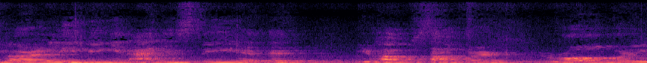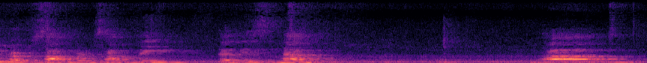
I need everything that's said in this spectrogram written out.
you are living in honesty and then you have suffered wrong or you have suffered something that is not um,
